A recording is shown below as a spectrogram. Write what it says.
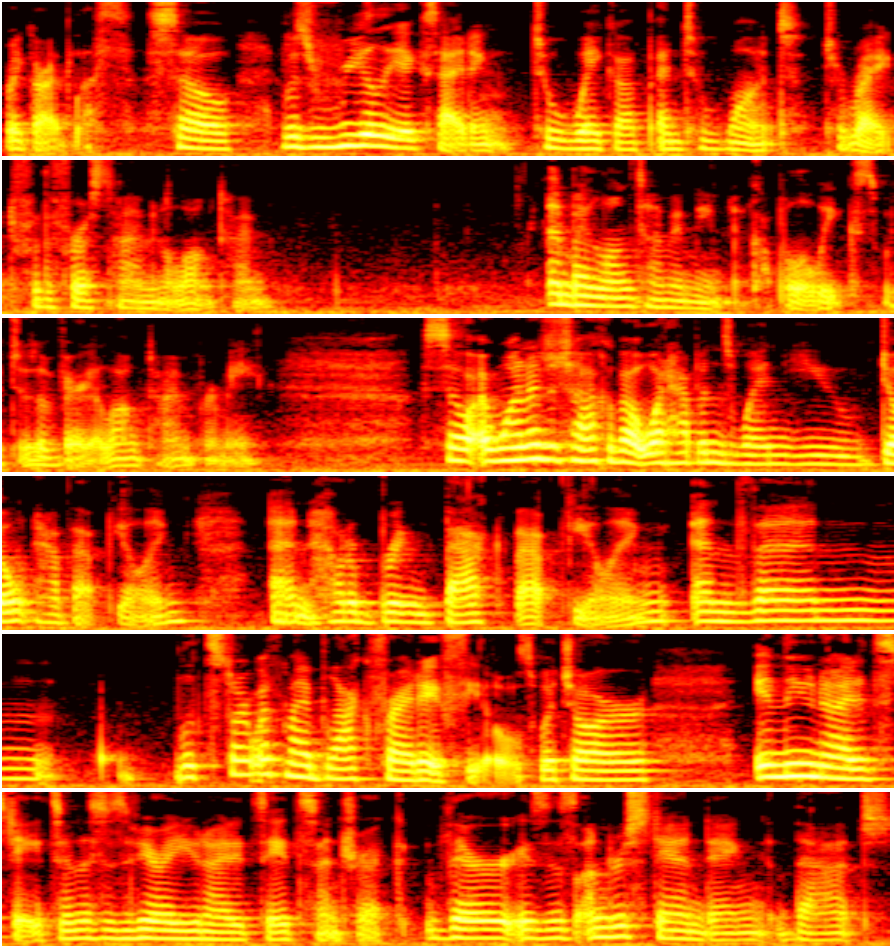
regardless. So it was really exciting to wake up and to want to write for the first time in a long time. And by long time, I mean a couple of weeks, which is a very long time for me. So I wanted to talk about what happens when you don't have that feeling and how to bring back that feeling. And then let's start with my Black Friday feels, which are in the United States, and this is very United States centric, there is this understanding that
